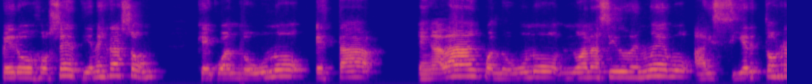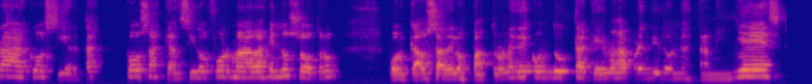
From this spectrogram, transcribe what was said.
Pero José, tienes razón que cuando uno está en Adán, cuando uno no ha nacido de nuevo, hay ciertos rasgos, ciertas cosas que han sido formadas en nosotros por causa de los patrones de conducta que hemos aprendido en nuestra niñez,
